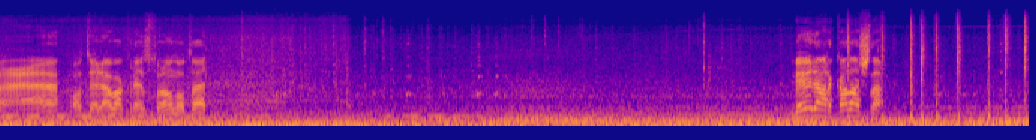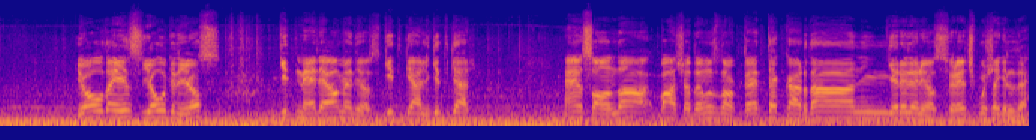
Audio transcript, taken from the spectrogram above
Ee, otele bak, restoran, otel. Böyle arkadaşlar. Yoldayız, yol gidiyoruz. Gitmeye devam ediyoruz. Git gel, git gel. En sonunda başladığımız noktaya tekrardan geri dönüyoruz. Süreç bu şekilde.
